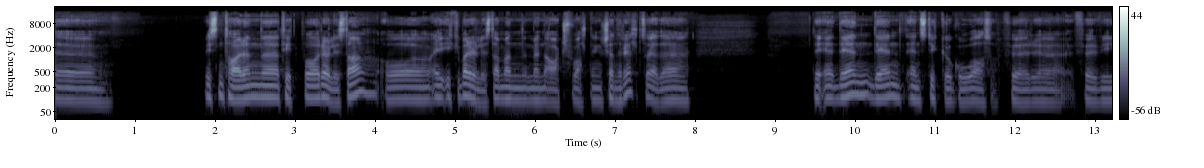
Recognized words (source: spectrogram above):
eh, hvis en tar en eh, titt på rødlista, og eh, ikke bare rødlista, men, men artsforvaltning generelt, så er det det er, det er, en, det er en, en stykke å gå, altså, før, eh, før vi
